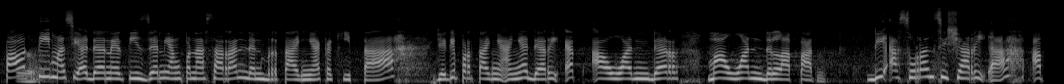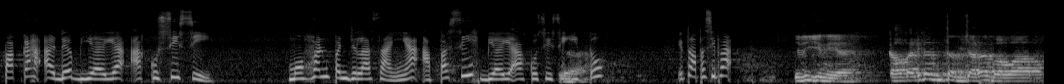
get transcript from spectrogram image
Pak Oti masih ada netizen yang penasaran dan bertanya ke kita. Jadi pertanyaannya dari Ed Awandar Mawan 8. Di asuransi syariah, apakah ada biaya akuisisi? Mohon penjelasannya, apa sih biaya akuisisi Ya. itu? Itu apa sih Pak? Jadi gini ya, kalau tadi kan kita bicara bahwa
